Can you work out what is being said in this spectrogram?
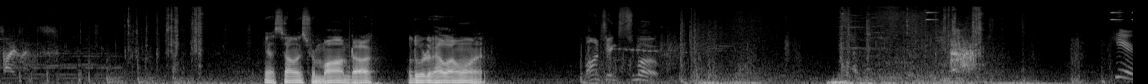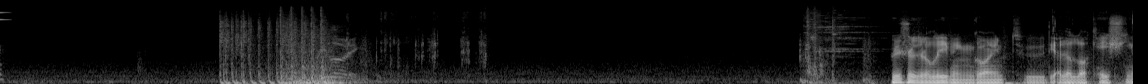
Silence. Yeah, silence your mom, doc. I'll do whatever the hell I want. Launching smoke. pretty sure they're leaving, going to the other location.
